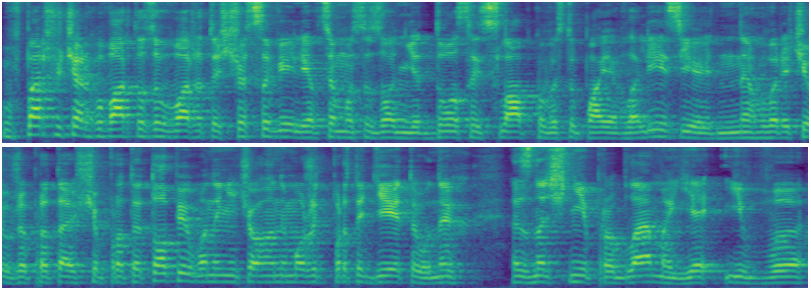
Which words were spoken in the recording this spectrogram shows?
В першу чергу варто зауважити, що Севілія в цьому сезоні досить слабко виступає в Лалізі, не говорячи вже про те, що проти топів вони нічого не можуть протидіяти. У них значні проблеми є і в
